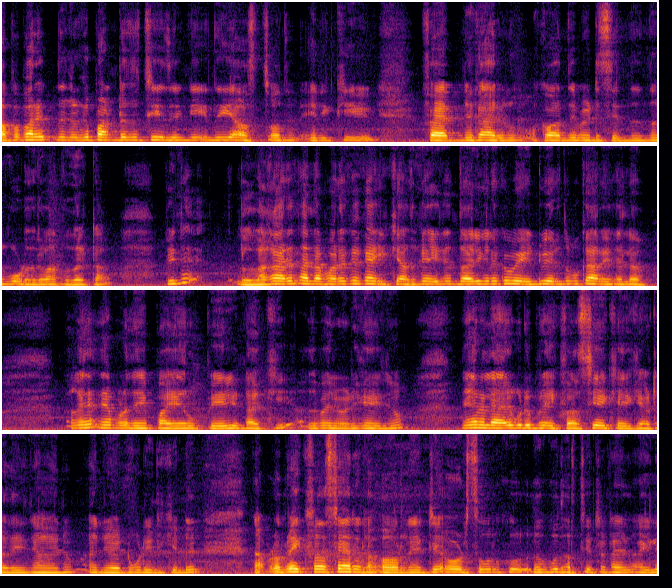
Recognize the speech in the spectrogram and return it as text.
അപ്പോൾ പറയും നിങ്ങൾക്ക് പണ്ട് ഇത് ചെയ്തെങ്കിൽ ഇന്ന് ഈ അവസ്ഥ വന്നു. എനിക്ക് ഫാറ്റിന് കാര്യങ്ങളും ഒക്കെ വന്ന് മെഡിസിനിൽ നിന്ന് കൂടുതൽ വന്നത് കേട്ടോ. പിന്നെ ഉള്ള കാര്യം നല്ല പോലെയൊക്കെ കഴിക്കുക അത് കഴിഞ്ഞ് എന്തായാലും ഇങ്ങനെയൊക്കെ വേണ്ടി വരും നമുക്ക് അറിയാമല്ലോ അങ്ങനെ നമ്മളിത് പയർ ഉപ്പേരി ഉണ്ടാക്കി അത് പരിപാടി കഴിഞ്ഞു. ഞങ്ങളെല്ലാവരും കൂടി ബ്രേക്ക്ഫാസ്റ്റ് കഴിക്കാതിരിക്കും കേട്ടോ അത് ഞാനും അതിനായിട്ടും കൂടി ഇരിക്കുന്നുണ്ട്. നമ്മുടെ ബ്രേക്ക്ഫാസ്റ്റ് ആയിരുന്നല്ലോ. ഓർണേറ്റ് ഓട്സ് കുതിർത്തിയിട്ടുണ്ടായിരുന്നു അതിൽ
